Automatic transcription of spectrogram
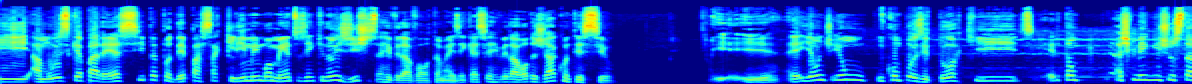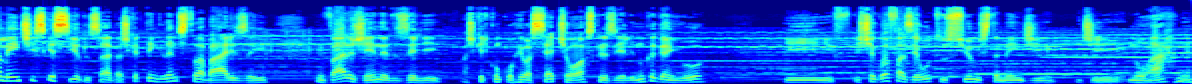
E a música aparece para poder passar clima em momentos em que não existe essa reviravolta mais, em que essa reviravolta já aconteceu. E, e, e é, um, um, um, compositor que ele tá, acho que meio injustamente esquecido, sabe? Acho que ele tem grandes trabalhos aí em vários gêneros. Ele, acho que ele concorreu a sete Oscars e ele nunca ganhou. E, e chegou a fazer outros filmes também de, de noir, né?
